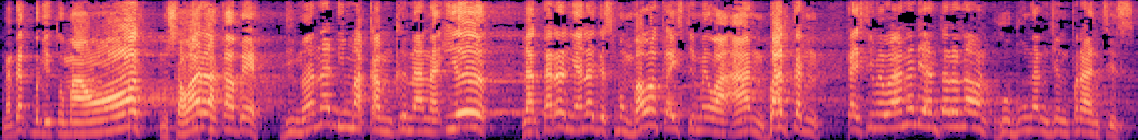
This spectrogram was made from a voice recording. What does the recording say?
Mantak begitu maut musyawarah kabeh di mana dimakam kenana ieu lantaran nyana geus membawa keistimewaan Banten keistimewaan diantara naon? Hubungan jeng Perancis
